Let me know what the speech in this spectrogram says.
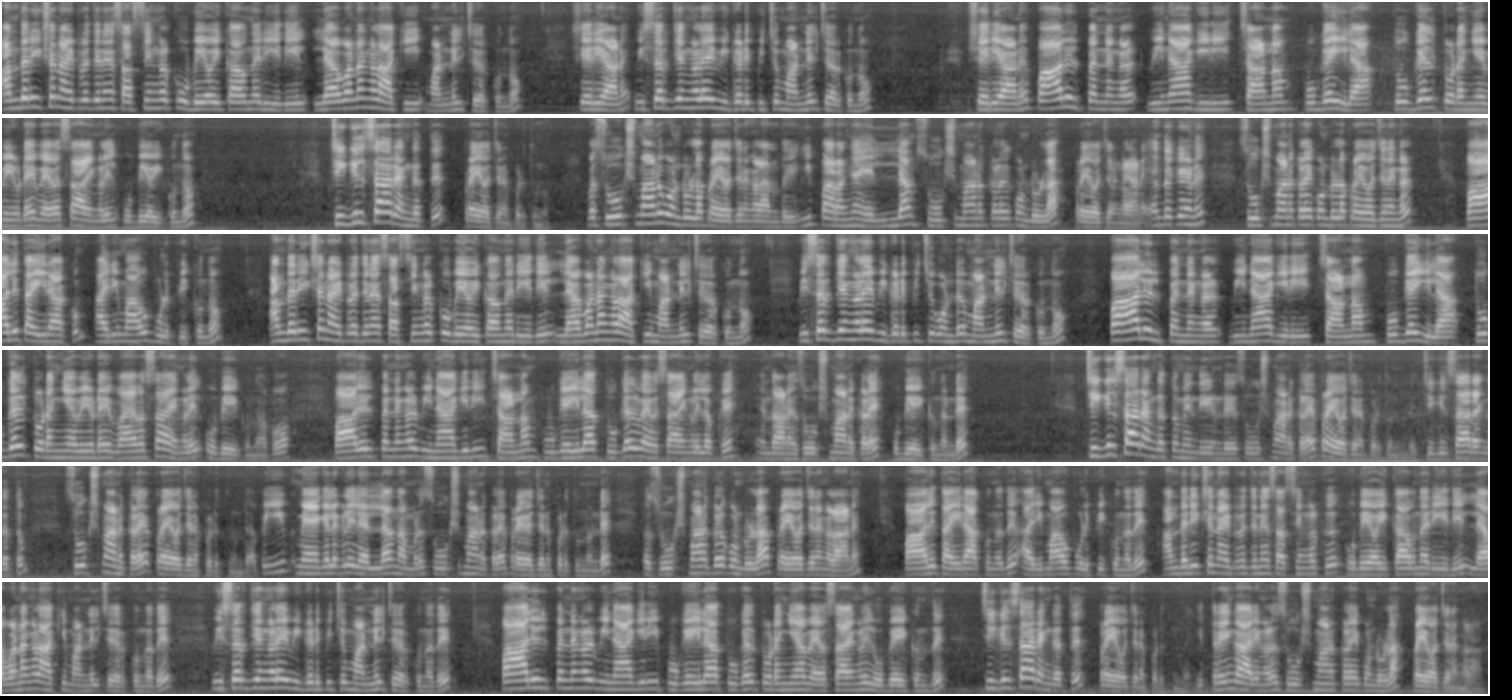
അന്തരീക്ഷ നൈട്രജനെ സസ്യങ്ങൾക്ക് ഉപയോഗിക്കാവുന്ന രീതിയിൽ ലവണങ്ങളാക്കി മണ്ണിൽ ചേർക്കുന്നു. ശരിയാണ്. വിസർജ്യങ്ങളെ വിഘടിപ്പിച്ച് മണ്ണിൽ ചേർക്കുന്നു. ശരിയാണ്. പാലുൽപ്പന്നങ്ങൾ വിനാഗിരി ചണം പുകയില തുകൽ തുടങ്ങിയവയുടെ വ്യവസായങ്ങളിൽ ഉപയോഗിക്കുന്നു. ചികിത്സാ രംഗത്ത് പ്രയോജനപ്പെടുത്തുന്നു. അപ്പോൾ സൂക്ഷ്മാണു കൊണ്ടുള്ള പ്രയോജനങ്ങളാണത്. ഈ പറഞ്ഞ എല്ലാം സൂക്ഷ്മാണുക്കളെ കൊണ്ടുള്ള പ്രയോജനങ്ങളാണ്. എന്തൊക്കെയാണ് സൂക്ഷ്മാണുക്കളെ കൊണ്ടുള്ള പ്രയോജനങ്ങൾ? പാൽ തൈരാക്കും അരിമാവ് പുളിപ്പിക്കുന്നു. അന്തരീക്ഷ നൈട്രജനെ സസ്യങ്ങൾക്ക് ഉപയോഗിക്കാവുന്ന രീതിയിൽ ലവണങ്ങളാക്കി മണ്ണിൽ ചേർക്കുന്നു. വിസർജ്യങ്ങളെ വിഘടിപ്പിച്ചുകൊണ്ട് മണ്ണിൽ ചേർക്കുന്നു. പാലുൽപ്പന്നങ്ങൾ വിനാഗിരി ചണം പുകയില തുകൽ തുടങ്ങിയവയുടെ വ്യവസായങ്ങളിൽ ഉപയോഗിക്കുന്നു. അപ്പോൾ പാലുൽപ്പന്നങ്ങൾ വിനാഗിരി ചണം പുകയില തുകൽ വ്യവസായങ്ങളിലൊക്കെ എന്താണ് സൂക്ഷ്മാണുക്കളെ ഉപയോഗിക്കുന്നുണ്ട്. ചികിത്സാ രംഗത്തും എന്ത് ചെയ്യുന്നുണ്ട്? സൂക്ഷ്മാണുക്കളെ പ്രയോജനപ്പെടുത്തുന്നുണ്ട്. ചികിത്സാ രംഗത്തും സൂക്ഷ്മാണുക്കളെ പ്രയോജനപ്പെടുത്തുന്നുണ്ട്. അപ്പോൾ ഈ മേഖലകളിലെല്ലാം നമ്മൾ സൂക്ഷ്മാണുക്കളെ പ്രയോജനപ്പെടുത്തുന്നുണ്ട്. അപ്പോൾ സൂക്ഷ്മാണുക്കൾ കൊണ്ടുള്ള പ്രയോജനങ്ങളാണ് പാൽ തൈരാക്കുന്നത് അരിമാവ് പുളിപ്പിക്കുന്നത് അന്തരീക്ഷ നൈട്രജനെ സസ്യങ്ങൾക്ക് ഉപയോഗിക്കാവുന്ന രീതിയിൽ ലവണങ്ങളാക്കി മണ്ണിൽ ചേർക്കുന്നത് വിസർജ്യങ്ങളെ വിഘടിപ്പിച്ച് മണ്ണിൽ ചേർക്കുന്നത് പാലുൽപ്പന്നങ്ങൾ വിനാഗിരി പുകയില തുകൽ തുടങ്ങിയ വ്യവസായങ്ങളിൽ ഉപയോഗിക്കുന്നത് ചികിത്സാ രംഗത്ത് പ്രയോജനപ്പെടുത്തുന്നത്. ഇത്രയും കാര്യങ്ങൾ സൂക്ഷ്മാണുക്കളെ കൊണ്ടുള്ള പ്രയോജനങ്ങളാണ്.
